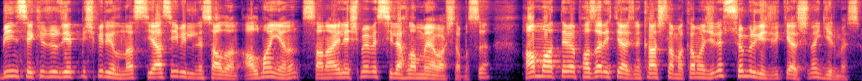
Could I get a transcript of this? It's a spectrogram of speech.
1871 yılında siyasi birliğini sağlayan Almanya'nın sanayileşme ve silahlanmaya başlaması, ham madde ve pazar ihtiyacını karşılamak amacıyla sömürgecilik yarışına girmesi.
